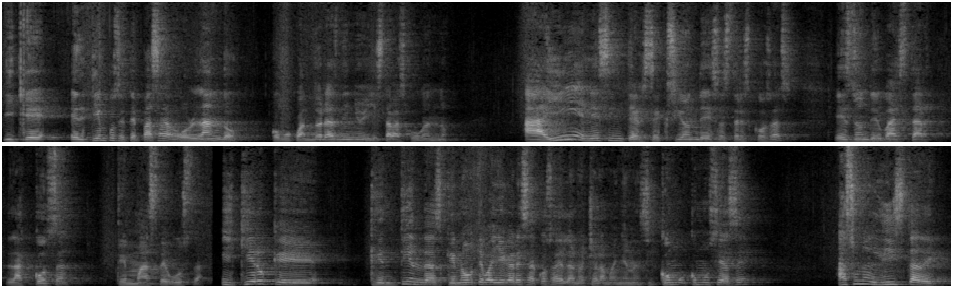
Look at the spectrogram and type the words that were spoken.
y que el tiempo se te pasa volando como cuando eras niño y estabas jugando, Ahí en esa intersección de esas tres cosas es donde va a estar la cosa que más te gusta. Y quiero que, entiendas que no te va a llegar esa cosa de la noche a la mañana. ¿Cómo, cómo se hace? Haz una lista de,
